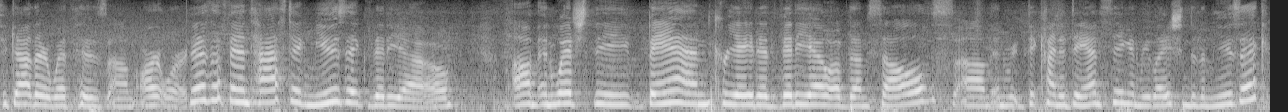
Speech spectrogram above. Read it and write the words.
together with his um, artwork. There's a fantastic music video um, in which the band created video of themselves um, and kind of dancing in relation to the music.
